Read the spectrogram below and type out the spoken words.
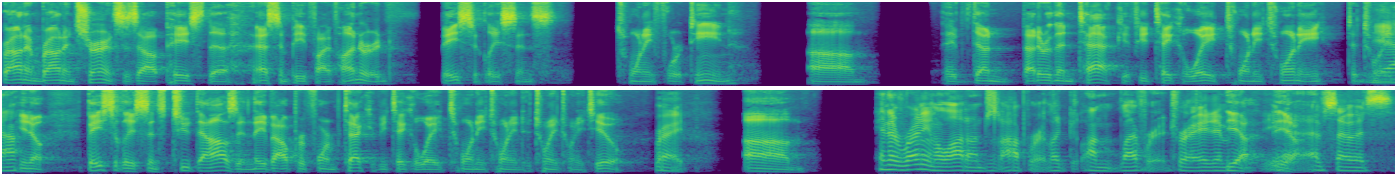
Brown and Brown Insurance has outpaced the S and P 500 basically since 2014. Um, they've done better than tech if you take away 2020 to 20 Yeah. you know basically since 2000 they've outperformed tech if you take away 2020 to 2022 Right. um, And they're running a lot on just operate like on leverage, right? I mean, Yeah, yeah. So it's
